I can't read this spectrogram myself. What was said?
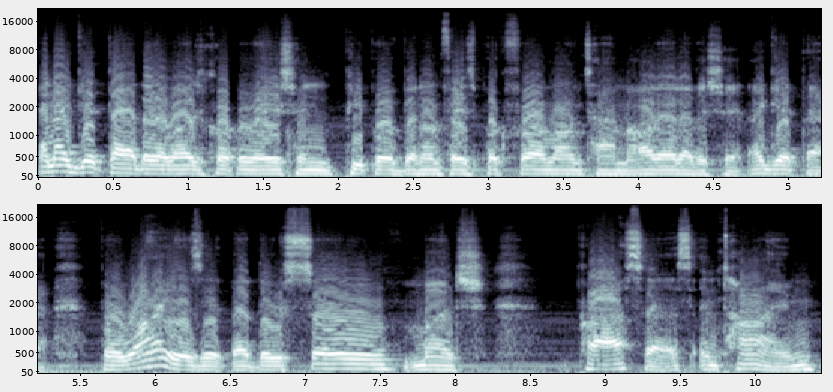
And I get that they're a large corporation. People have been on Facebook for a long time, all that other shit. I get that. But why is it that there's so much process and time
